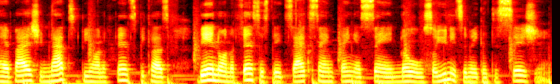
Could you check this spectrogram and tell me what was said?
I advise you not to be on a fence because being on the fence is the exact same thing as saying no. So you need to make a decision.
